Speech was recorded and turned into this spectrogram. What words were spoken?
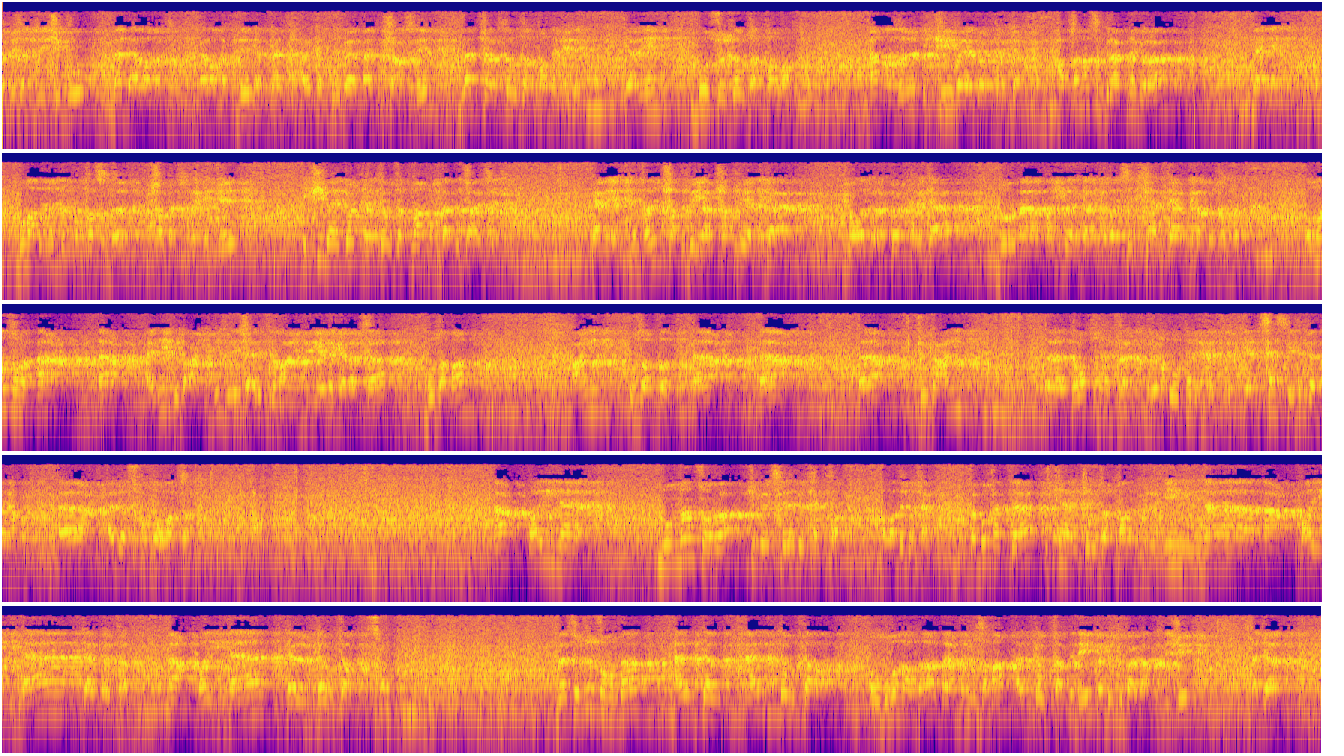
Və biz də dedik ki, bu məd əlamətinin əlamətidir, yəni məd hərəkətinin və ya məd işarəsidir. Məd işarəsi də uzatmaq deməkdir. Yəni, bu sözdə uzatmaq lazımdır. Ən azı 2 və ya 4 hərəkət. Hafsan Asım qirayətinə görə, yəni, bunun adı müddət munfasıldır, şabəsimizə keçək. 2 və ya 4 hərəkət uzatmaq miqdarı caizdir. Yəni, müntalik şatibiyyə, şatibiyyədən gələn yola görə 4 hərəkət, dur, ə, tayyibədən gələn yola isə 2 hərəkət miqdarı uzandır. Ondan sonra ə, ə, əlif bir ayn. Biz dedik ki, əlif ilə ayn bir yerdə gələrsə, bu zaman ayn uzadılır. Ə. Çünki ayn ə, təvassud hərflərindəndir, yəni orta bir hərfdir. Yəni səs gedir və dayanır. Əgər sütunlu olarsa. Ə'taynə Nundan sonra fikir verirsiniz belə bir xət var. Avaza bir xət. Və bu xəttdə iki hərəkə uzatmanı bildirir. İnnə ə'taynə kəl-kəvtər. Ə'taynə kəl-kəvtər. Və sözün sonunda əl-kəvtəra olduğu halda dayandığımız zaman əl-kəvtər dedik və biz bu qaydanı dedik ki, əgər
